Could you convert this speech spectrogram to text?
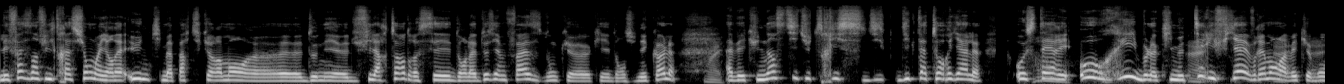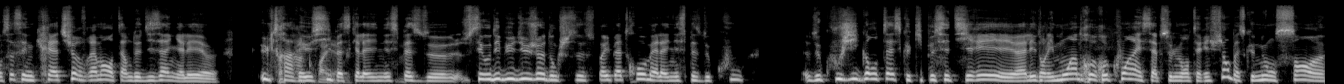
Les phases d'infiltration, il y en a une qui m'a particulièrement donné du fil à retordre, c'est dans la deuxième phase, donc qui est dans une école, avec une institutrice dictatoriale austère oh. et horrible qui me terrifiait vraiment avec bon ça c'est une créature vraiment en termes de design elle est ultra réussi parce qu'elle a une espèce de. C'est au début du jeu, donc je ne spoil pas trop, mais elle a une espèce de coup de coup gigantesque qui peut s'étirer et aller dans les moindres recoins et c'est absolument terrifiant parce que nous on se sent euh,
